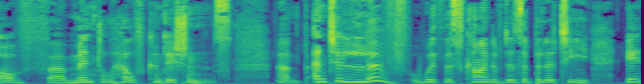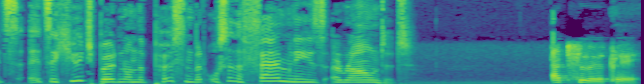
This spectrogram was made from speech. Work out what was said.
of uh, mental health conditions, um, and to live with this kind of disability, it's it's a huge burden on the person, but also the families around it. Absolutely,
